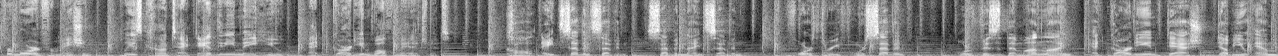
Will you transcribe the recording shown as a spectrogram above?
For more information, please contact Anthony Mayhew at Guardian Wealth Management. Call 877 797 4347 or visit them online at guardian wm.com.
